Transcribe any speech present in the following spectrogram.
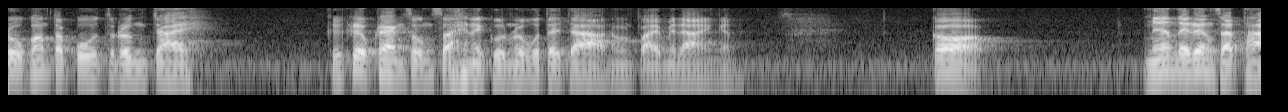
รูปของตะปูตรึงใจ คือเครือบแคลงสงสัยในคุณพระพุทธเจ้ามันไปไม่ได้กัน ก็เน้นในเรื่องศรัทธา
